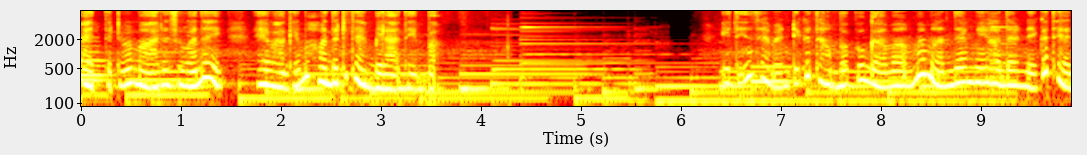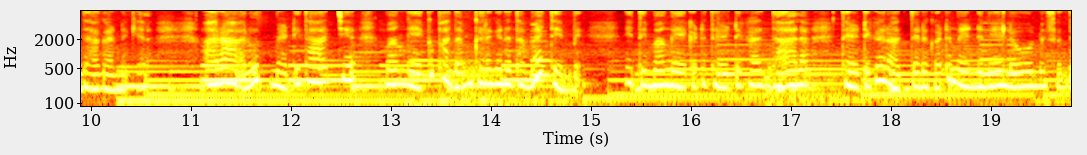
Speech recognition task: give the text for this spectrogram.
ඇත්තටම මාර සුවඳයි. ඒවාගේම හොඳට තැම්බෙලා තිබ්බා. ඉතින් සැමන්ටික තම්බපු ගමම්ම මන්දැන් මේ හදන්න එක තේදාගන්න කියලා. අර අලුත් මැටි තාච්චය මං ඒක පදම් කරගෙන තමයි තිබ්බේ. ඉති මං ඒකට තෙල්ටිකක් දාලා තෙල්ටික රත්වෙනකොට මෙන්න මේ ලෝනු සුද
